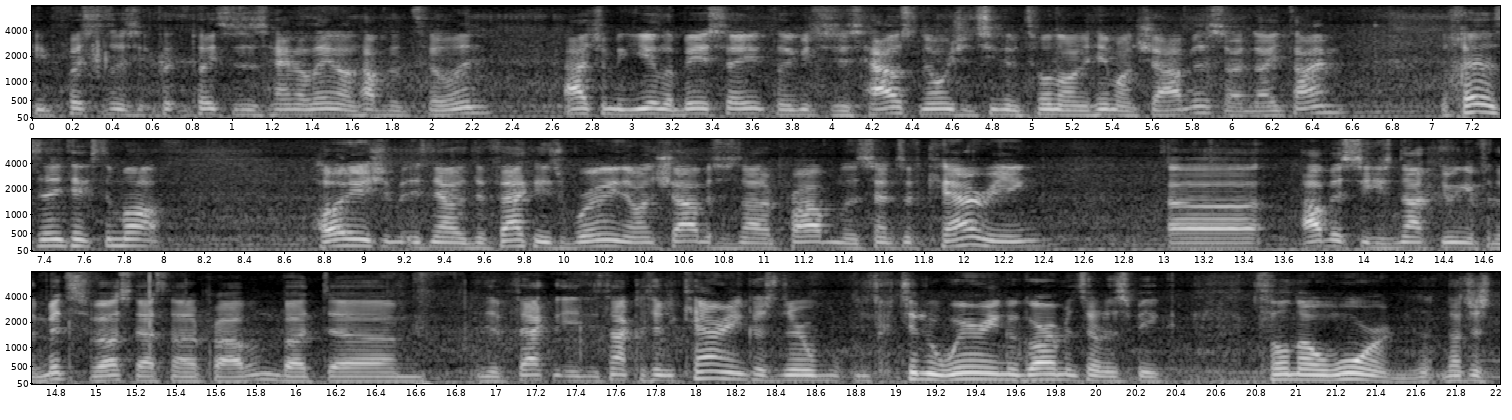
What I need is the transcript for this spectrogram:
he places, places his hand on top of the tefillin. Asham Megillah Beisei till he reaches his house. No one should see the tefillin on him on Shabbos or at nighttime. The Chelas then he takes them off. Now the fact that he's wearing them on Shabbos is not a problem in the sense of carrying uh, obviously, he's not doing it for the mitzvah, so that's not a problem. But um, the fact that it's not considered carrying because they're considered wearing a garment, so to speak. No worn, not just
